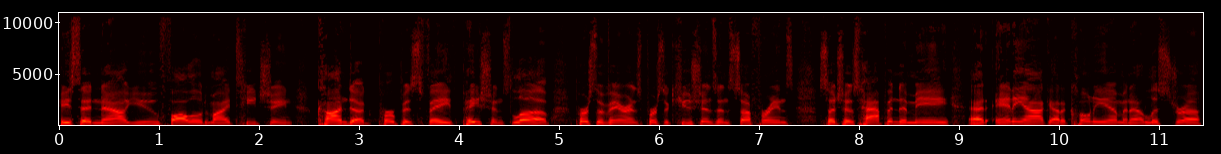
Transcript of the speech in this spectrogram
he said, Now you followed my teaching, conduct, purpose, faith, patience, love, perseverance, persecutions, and sufferings, such as happened to me at Antioch, at Iconium, and at Lystra,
